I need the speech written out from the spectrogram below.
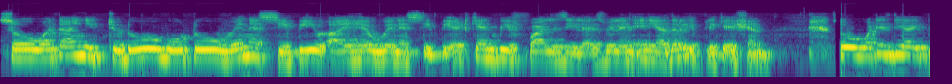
So what I need to do go to WinSCP I have WinSCP it can be FileZilla as well in any other application. So what is the IP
